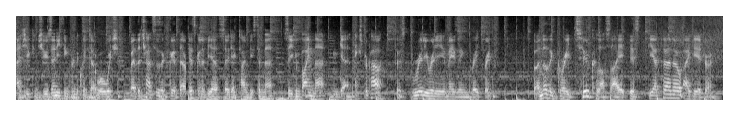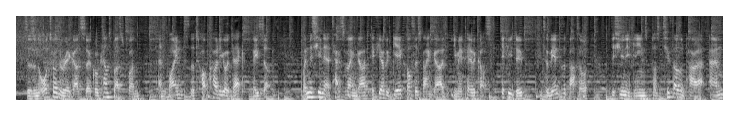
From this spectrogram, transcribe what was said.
as you can choose anything from the Quintet Wall which, where the chances are good there is going to be a Zodiac Time Beast in there, so you can bind that and get extra power. So it's really really amazing 3. But another grade 2 Colossi is Diaperno Idea Drone. So there's an auto on the rearguard circle, counterblast 1, and bind the top card of your deck face up. When this unit attacks a Vanguard, if you have a Gear Colossus Vanguard, you may pay the cost. If you do, until the end of the battle, this unit gains plus 2000 power and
